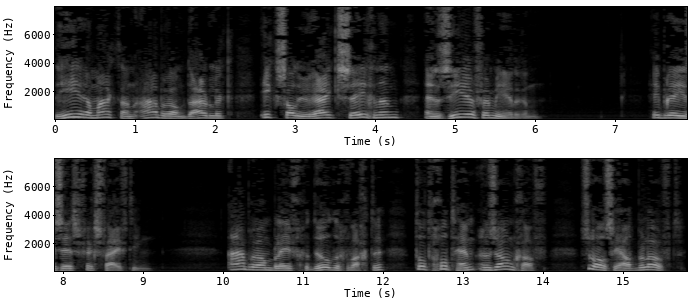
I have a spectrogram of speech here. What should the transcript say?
De Heere maakt aan Abraham duidelijk, ik zal uw rijk zegenen en zeer vermeerderen. Hebreeën 6 vers 15 Abraham bleef geduldig wachten tot God hem een zoon gaf, zoals hij had beloofd.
